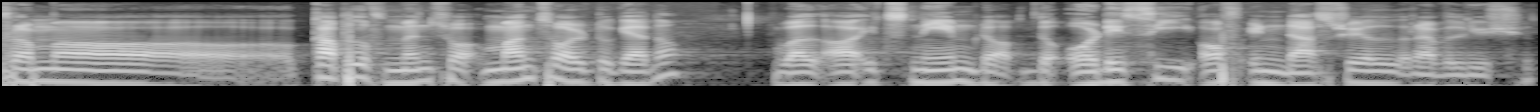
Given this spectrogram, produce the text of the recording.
from a couple of months, months altogether. Well, uh, it's named uh, The Odyssey of Industrial Revolution.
